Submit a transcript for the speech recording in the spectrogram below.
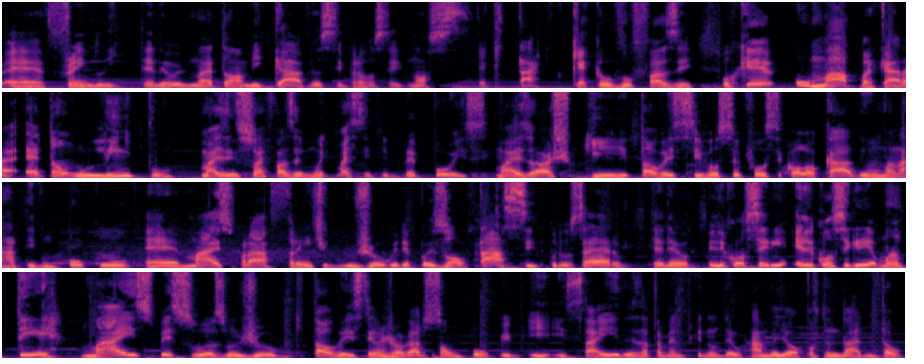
é, friendly, entendeu? Ele não é tão amigável assim para você. Nossa, é que tá, o que é que eu vou fazer? Porque o mapa, cara, é tão limpo mas isso vai fazer muito mais sentido depois. Mas eu acho que talvez se você fosse colocado em uma narrativa um pouco é, mais pra frente do jogo e depois voltasse pro zero, entendeu? Ele conseguiria, ele conseguiria manter mais pessoas no jogo que talvez tenham jogado só um pouco e, e, e saído exatamente porque não deu a melhor oportunidade. Então,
